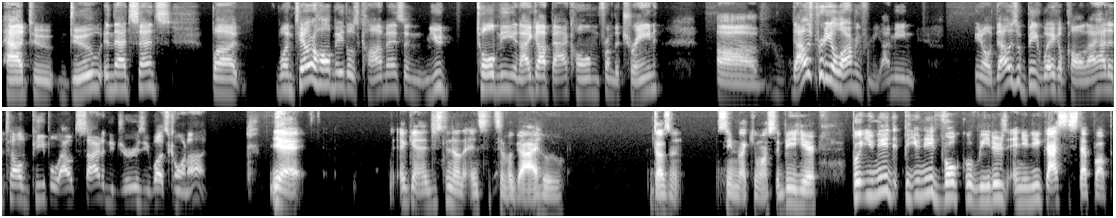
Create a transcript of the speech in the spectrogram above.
had to do in that sense. But when Taylor Hall made those comments and you told me and I got back home from the train, uh, that was pretty alarming for me. I mean, you know, that was a big wake up call, and I had to tell people outside of New Jersey what's going on. Yeah. Again, just another instance of a guy who doesn't seem like he wants to be here. But you need but you need vocal leaders and you need guys to step up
